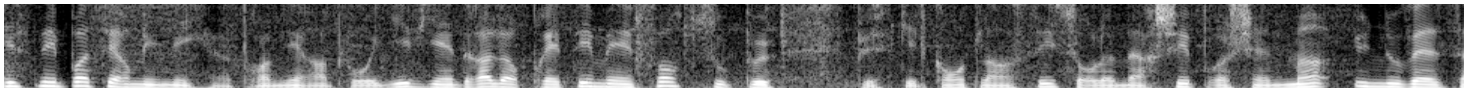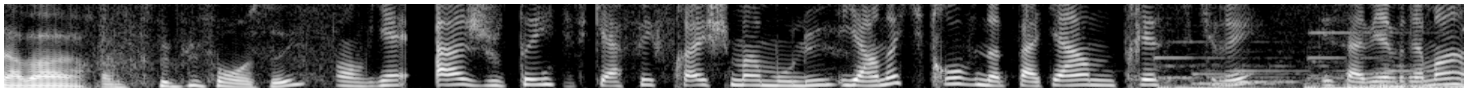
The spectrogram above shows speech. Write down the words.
Et ce n'est pas terminé. Un premier employé viendra leur prêter main forte sous peu, puisqu'il compte lancer sur le marché prochainement une nouvelle saveur. Un petit peu plus foncé. On vient ajouter du café fraîchement moulu. Il y en a qui trouvent notre pacane très sucré et ça vient vraiment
